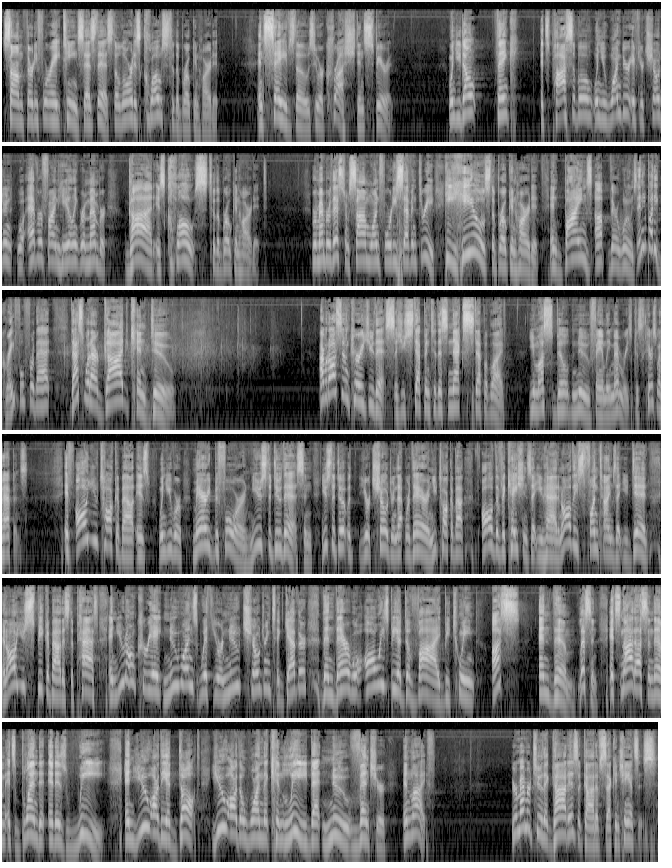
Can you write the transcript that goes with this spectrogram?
Psalm 34 18 says this The Lord is close to the brokenhearted and saves those who are crushed in spirit. When you don't think it's possible, when you wonder if your children will ever find healing, remember, God is close to the brokenhearted. Remember this from Psalm 147 3. He heals the brokenhearted and binds up their wounds. Anybody grateful for that? That's what our God can do. I would also encourage you this as you step into this next step of life. You must build new family memories because here's what happens. If all you talk about is when you were married before and you used to do this and used to do it with your children that were there, and you talk about all the vacations that you had and all these fun times that you did, and all you speak about is the past, and you don't create new ones with your new children together, then there will always be a divide between us and them. Listen, it's not us and them, it's blended. It is we. And you are the adult. You are the one that can lead that new venture in life. Remember, too, that God is a God of second chances.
